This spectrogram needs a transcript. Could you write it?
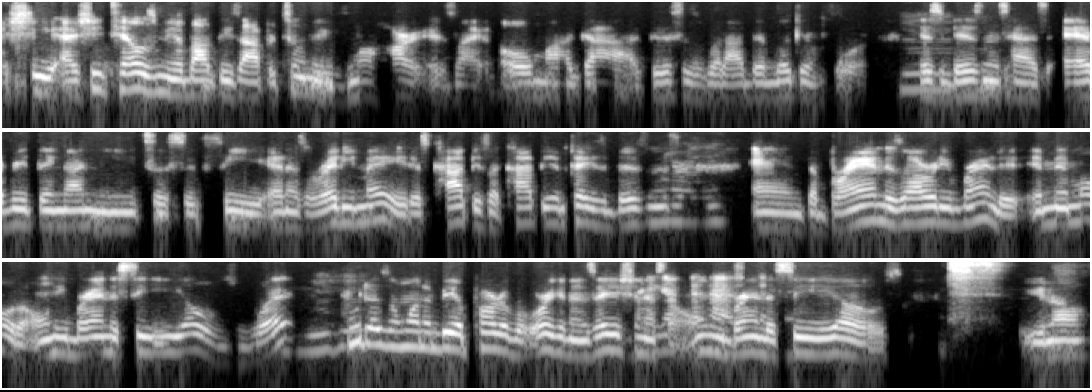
As she as she tells me about these opportunities, my heart is like, oh my God, this is what I've been looking for. Mm-hmm. This business has everything I need to succeed and it's already made. It's copy, it's a copy and paste business. Mm-hmm. And the brand is already branded. MMO, the only brand of CEOs. What? Mm-hmm. Who doesn't want to be a part of an organization that's the only brand of CEOs? You know?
